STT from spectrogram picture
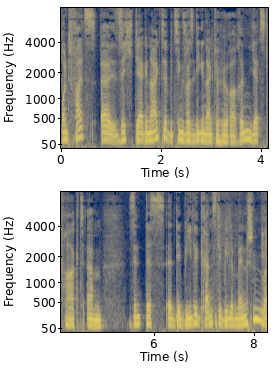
Und falls äh, sich der geneigte beziehungsweise die geneigte Hörerin jetzt fragt, ähm, sind das äh, debile, grenzdebile Menschen? Was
